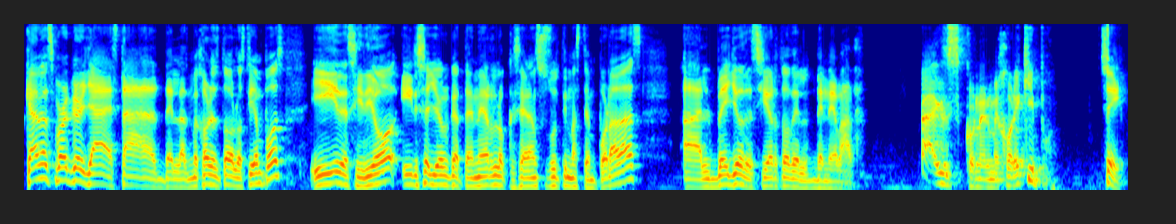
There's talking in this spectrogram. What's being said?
Candace Parker ya está de las mejores de todos los tiempos y decidió irse, yo creo que a tener lo que serán sus últimas temporadas al bello desierto de, de Nevada. Ah, es con el mejor equipo. Sí.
